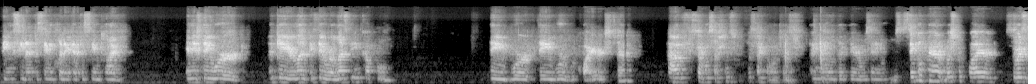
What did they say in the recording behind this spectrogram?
being seen at the same clinic at the same time. And if they were a gay or le- if they were a lesbian couple, they were they were required to have several sessions with the psychologist. I know that there was anyone who was a single parent was required. So there's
